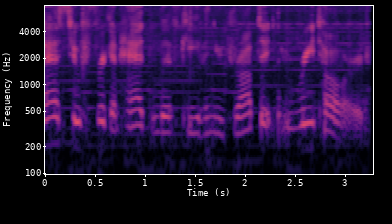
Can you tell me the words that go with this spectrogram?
Asked who friggin' had the lift key, then you dropped it, you retard.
